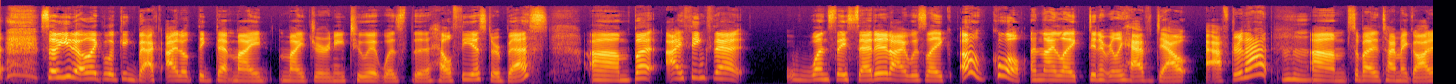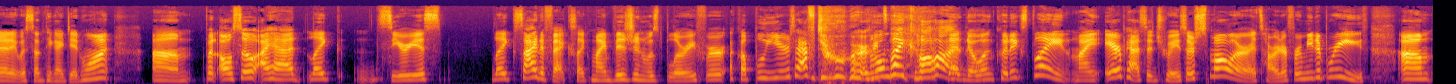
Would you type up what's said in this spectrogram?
so, you know, like looking back, I don't think that my my journey to it was the healthiest or best. Um, but I think that once they said it, I was like, oh, cool. And I like didn't really have doubt after that. Um, so by the time I got it, it was something I did want. Um, but also I had like serious like side effects. Like my vision was blurry for a couple years afterwards. Oh my god. That no one could explain. My air passageways are smaller. It's harder for me to breathe. Um,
